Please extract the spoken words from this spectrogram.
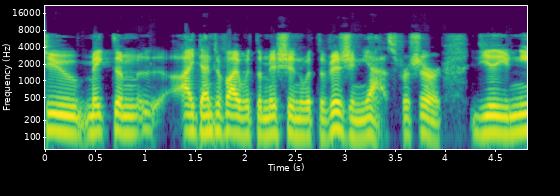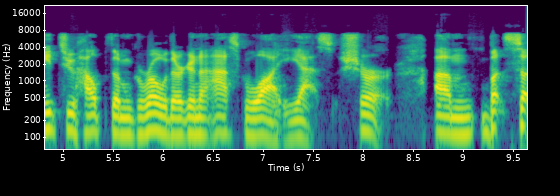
to make them uh, identify with the mission, with the vision. Yes, for sure. You, you need to help them grow. They're going to ask why. Yes, sure. Um, but so,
